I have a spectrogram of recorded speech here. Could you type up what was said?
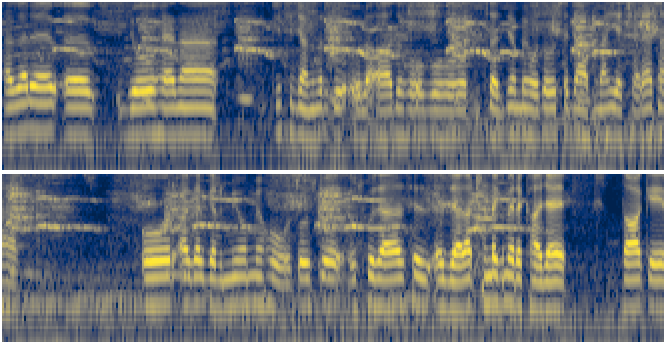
अगर जो है ना, किसी जानवर की औलाद हो, वो सर्दियों में हो तो उसे डांटना ही अच्छा रहता है। और अगर गर्मियों में हो तो उसके, उसको ज़्यादा से ज़्यादा ठंडक में रखा जाए, ताकि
